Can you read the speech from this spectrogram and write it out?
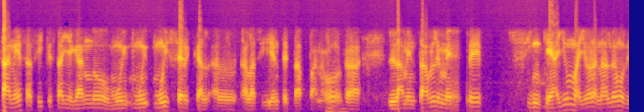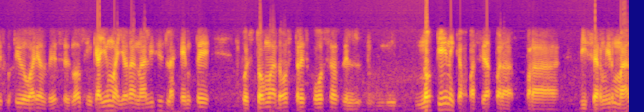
tan es así que está llegando muy muy muy cerca a la siguiente etapa, ¿no? O sea, lamentablemente sin que haya un mayor análisis, lo hemos discutido varias veces, ¿no? Sin que haya un mayor análisis, la gente pues toma dos, tres cosas, del, no tiene capacidad para, discernir más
